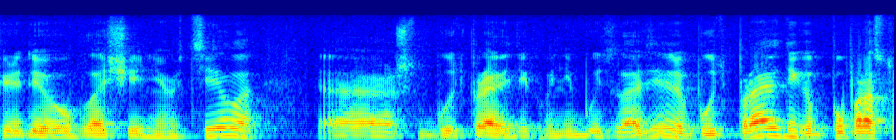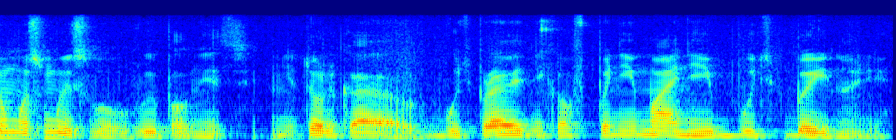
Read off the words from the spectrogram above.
перед ее воплощением в тело, что будь праведником, не будь злодеем, будь праведником по простому смыслу выполнить. Не только будь праведником в понимании будь бейнуни.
